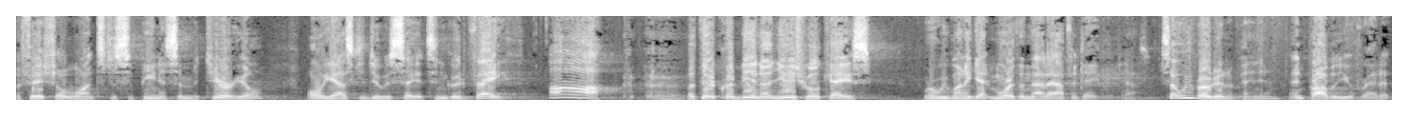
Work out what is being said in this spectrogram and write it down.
official wants to subpoena some material, all he has to do is say it's in good faith. Ah! But there could be an unusual case where we want to get more than that affidavit. Yes. So we wrote an opinion, and probably you've read it.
